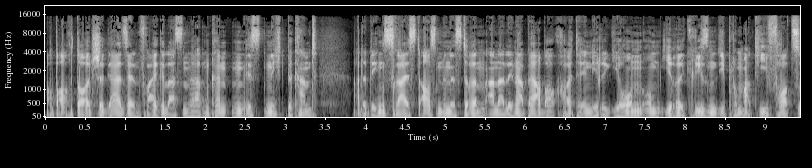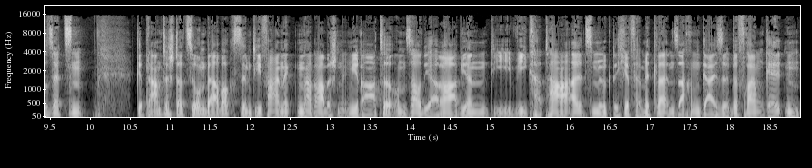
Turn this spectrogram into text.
Ob auch deutsche Geiseln freigelassen werden könnten, ist nicht bekannt. Allerdings reist Außenministerin Annalena Baerbock heute in die Region, um ihre Krisendiplomatie fortzusetzen. Geplante Station Baerbocks sind die Vereinigten Arabischen Emirate und Saudi-Arabien, die wie Katar als mögliche Vermittler in Sachen Geiselbefreiung gelten.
